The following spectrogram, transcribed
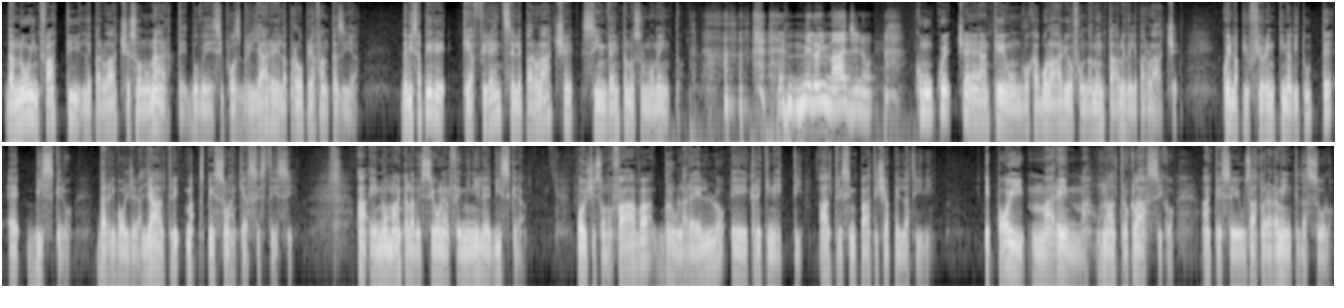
Da noi infatti le parolacce sono un'arte dove si può sbrigliare la propria fantasia. Devi sapere che a Firenze le parolacce si inventano sul momento. Me lo immagino. Comunque c'è anche un vocabolario fondamentale delle parolacce. Quella più fiorentina di tutte è bischero, da rivolgere agli altri, ma spesso anche a se stessi. Ah, e non manca la versione al femminile bischera, poi ci sono Fava, Grullarello e Cretinetti, altri simpatici appellativi. E poi Maremma, un altro classico, anche se usato raramente da solo.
